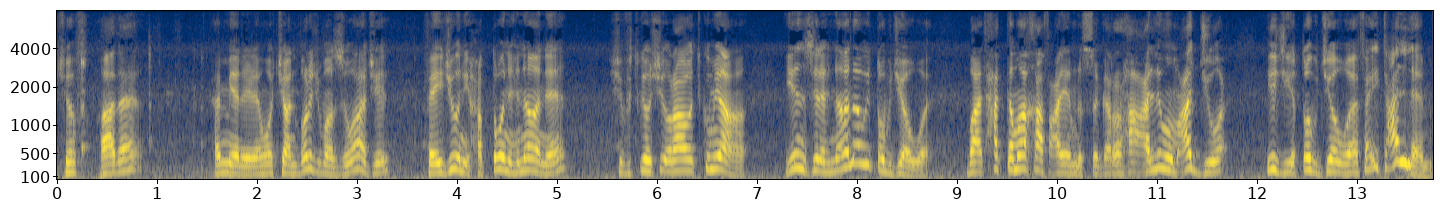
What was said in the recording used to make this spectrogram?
شوف هذا هم يعني هو كان برج مال الزواجل فيجون يحطون هنا شفت شو راوتكم إياها. ينزل هنا ويطب جوا بعد حتى ما اخاف عليه من الصقر راح أعلمهم على الجوع. يجي يطب جوا فيتعلم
